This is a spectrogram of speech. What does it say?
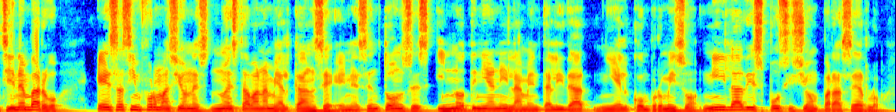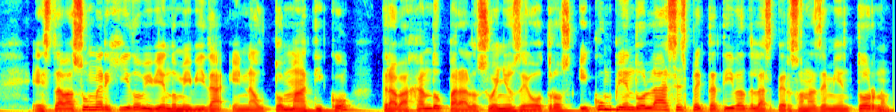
Sin embargo, esas informaciones no estaban a mi alcance en ese entonces y no tenía ni la mentalidad, ni el compromiso, ni la disposición para hacerlo. Estaba sumergido viviendo mi vida en automático, trabajando para los sueños de otros y cumpliendo las expectativas de las personas de mi entorno.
